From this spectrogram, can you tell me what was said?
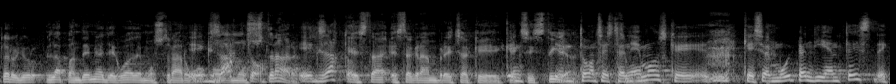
Claro, yo, la pandemia llegó a demostrar o, a mostrar Esta, esta gran brecha que, existía. Entonces tenemos que, que ser muy pendientes de,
